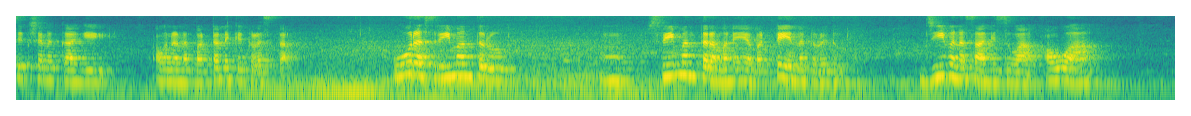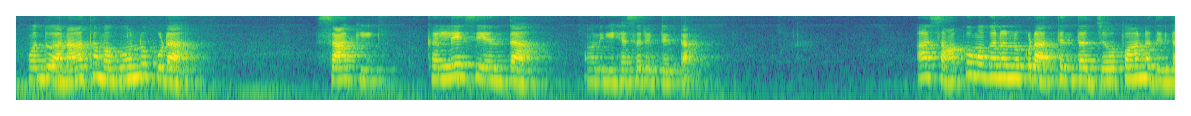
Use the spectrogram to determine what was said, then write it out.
ಶಿಕ್ಷಣಕ್ಕಾಗಿ ಅವನನ್ನು ಪಟ್ಟಣಕ್ಕೆ ಕಳಿಸ್ತಾ ಊರ ಶ್ರೀಮಂತರು ಶ್ರೀಮಂತರ ಮನೆಯ ಬಟ್ಟೆಯನ್ನು ತೊಳೆದು ಜೀವನ ಸಾಗಿಸುವ ಅವ್ವ ಒಂದು ಅನಾಥ ಮಗುವನ್ನು ಕೂಡ ಸಾಕಿ ಕಲ್ಲೇಸಿ ಅಂತ ಅವನಿಗೆ ಹೆಸರಿಟ್ಟಿರ್ತ ಆ ಸಾಕು ಮಗನನ್ನು ಕೂಡ ಅತ್ಯಂತ ಜೋಪಾನದಿಂದ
